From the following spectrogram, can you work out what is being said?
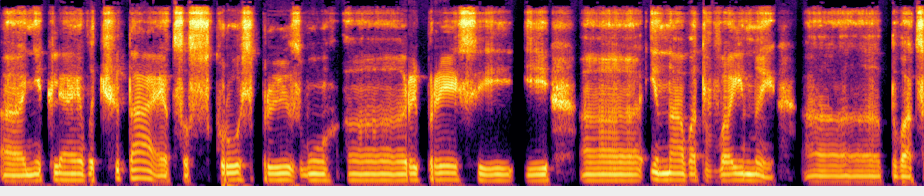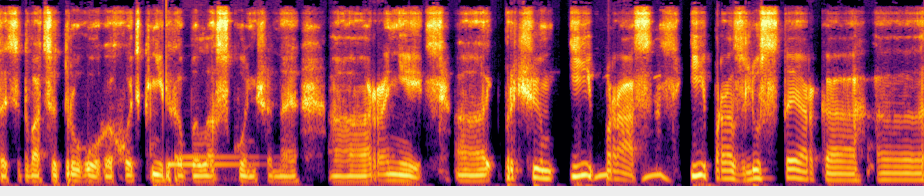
э, некляева чытаецца дивіцца скрозь прызму э, рэпрэсій і э, і нават войны э, 2022 хоть кніга была скончаная э, раней. Э, прычым і праз і праз люстэрка э,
